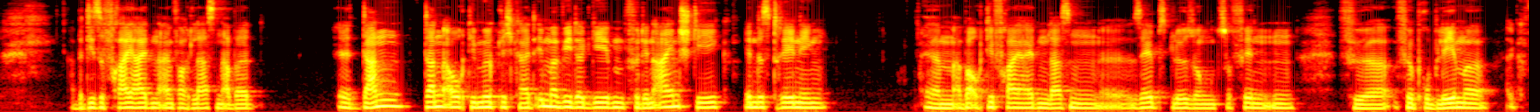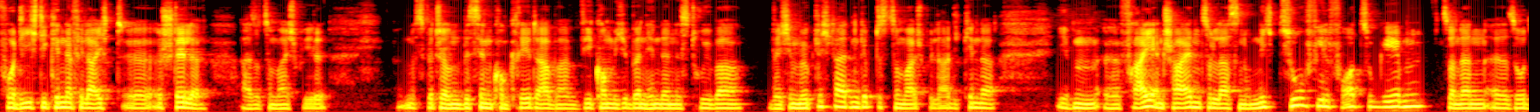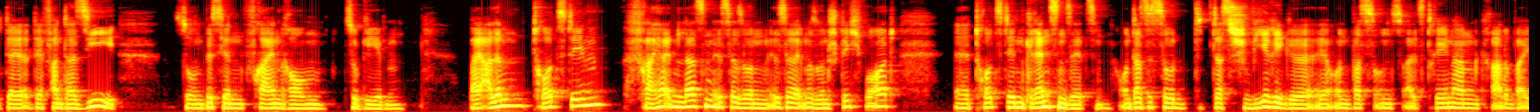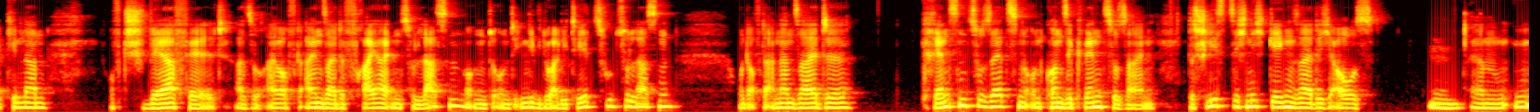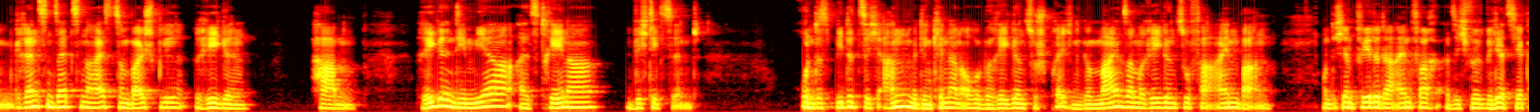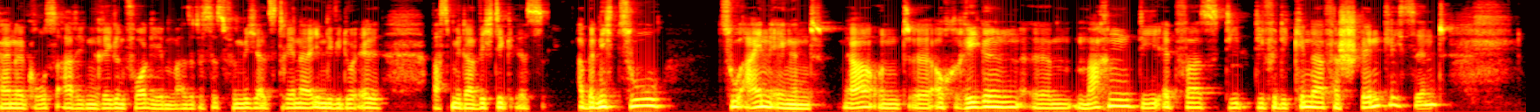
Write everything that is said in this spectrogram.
aber diese Freiheiten einfach lassen, aber äh, dann, dann auch die Möglichkeit immer wieder geben für den Einstieg in das Training, ähm, aber auch die Freiheiten lassen, äh, selbst Lösungen zu finden für, für Probleme, vor die ich die Kinder vielleicht äh, stelle. Also zum Beispiel, es wird schon ein bisschen konkreter, aber wie komme ich über ein Hindernis drüber? Welche Möglichkeiten gibt es zum Beispiel, da die Kinder eben äh, frei entscheiden zu lassen und nicht zu viel vorzugeben, sondern äh, so der, der Fantasie so ein bisschen freien Raum zu geben. Bei allem trotzdem Freiheiten lassen ist ja so ein, ist ja immer so ein Stichwort. Äh, trotzdem Grenzen setzen. Und das ist so das Schwierige äh, und was uns als Trainern gerade bei Kindern oft schwer fällt. Also auf der einen Seite Freiheiten zu lassen und, und Individualität zuzulassen und auf der anderen Seite Grenzen zu setzen und konsequent zu sein. Das schließt sich nicht gegenseitig aus. Mhm. Ähm, Grenzen setzen heißt zum Beispiel Regeln haben. Regeln, die mir als Trainer wichtig sind. Und es bietet sich an, mit den Kindern auch über Regeln zu sprechen, gemeinsame Regeln zu vereinbaren. Und ich empfehle da einfach, also ich will, jetzt hier keine großartigen Regeln vorgeben. Also das ist für mich als Trainer individuell, was mir da wichtig ist. Aber nicht zu zu einengend, ja, und äh, auch Regeln ähm, machen, die etwas, die, die für die Kinder verständlich sind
